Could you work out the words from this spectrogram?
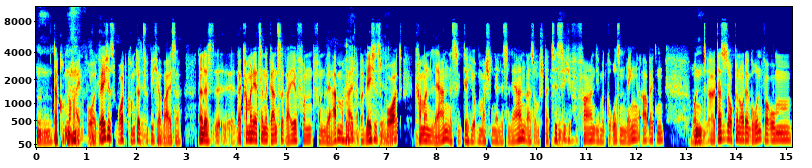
Mhm. Da kommt noch ein Wort. Okay. Welches Wort kommt da ja. typischerweise? Ne, das, äh, da kann man jetzt eine ganze Reihe von, von Verben halt, ja. aber welches ja. Wort kann man lernen? Es geht ja hier um maschinelles Lernen, also um statistische mhm. Verfahren, die mit großen Mengen arbeiten. Und mhm. äh, das ist auch genau der Grund, warum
